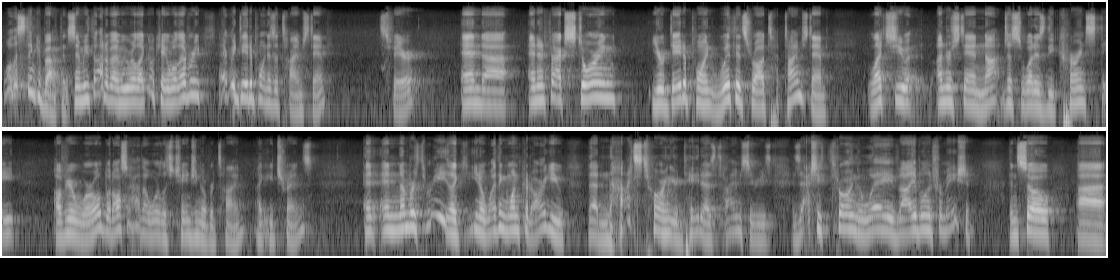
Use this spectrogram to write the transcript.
well, let's think about this. And we thought about it, and we were like, okay, well, every, every data point has a timestamp. It's fair. And, uh, and in fact, storing your data point with its raw timestamp lets you understand not just what is the current state of your world, but also how that world is changing over time, i.e. trends. And, and number three, like, you know, I think one could argue that not storing your data as time series is actually throwing away valuable information. And so uh,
